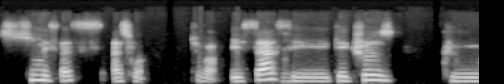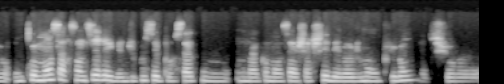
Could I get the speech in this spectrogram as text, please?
son espace à soi, tu vois. Et ça, c'est quelque chose qu'on commence à ressentir et du coup, c'est pour ça qu'on a commencé à chercher des logements plus longs, sur euh,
